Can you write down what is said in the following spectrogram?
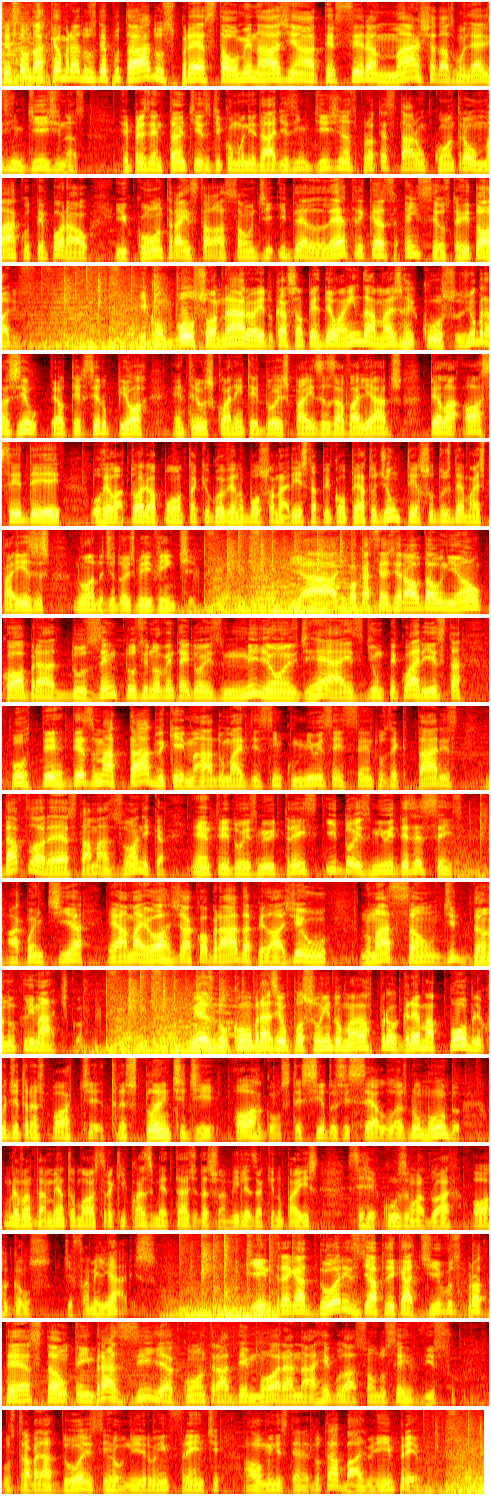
Sessão da Câmara dos Deputados presta homenagem à terceira Marcha das Mulheres Indígenas. Representantes de comunidades indígenas protestaram contra o marco temporal e contra a instalação de hidrelétricas em seus territórios. E com Bolsonaro, a educação perdeu ainda mais recursos. E o Brasil é o terceiro pior entre os 42 países avaliados pela OCDE. O relatório aponta que o governo bolsonarista aplicou perto de um terço dos demais países no ano de 2020. E a Advocacia Geral da União cobra 292 milhões de reais de um pecuarista por ter desmatado e queimado mais de 5.600 hectares da floresta amazônica entre 2003 e 2016. A quantia é a maior já cobrada pela AGU numa ação de dano climático. Mesmo com o Brasil possuindo o maior programa público de transporte, transplante de órgãos, tecidos e células no mundo, um levantamento mostra que quase metade das famílias aqui no país se recusam a doar órgãos de familiares. E entregadores de aplicativos protestam em Brasília contra a demora na regulação do serviço. Os trabalhadores se reuniram em frente ao Ministério do Trabalho e Emprego.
